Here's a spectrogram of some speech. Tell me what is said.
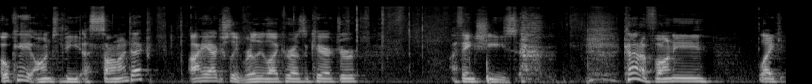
Okay, on to the Asana deck. I actually really like her as a character. I think she's kind of funny. Like,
